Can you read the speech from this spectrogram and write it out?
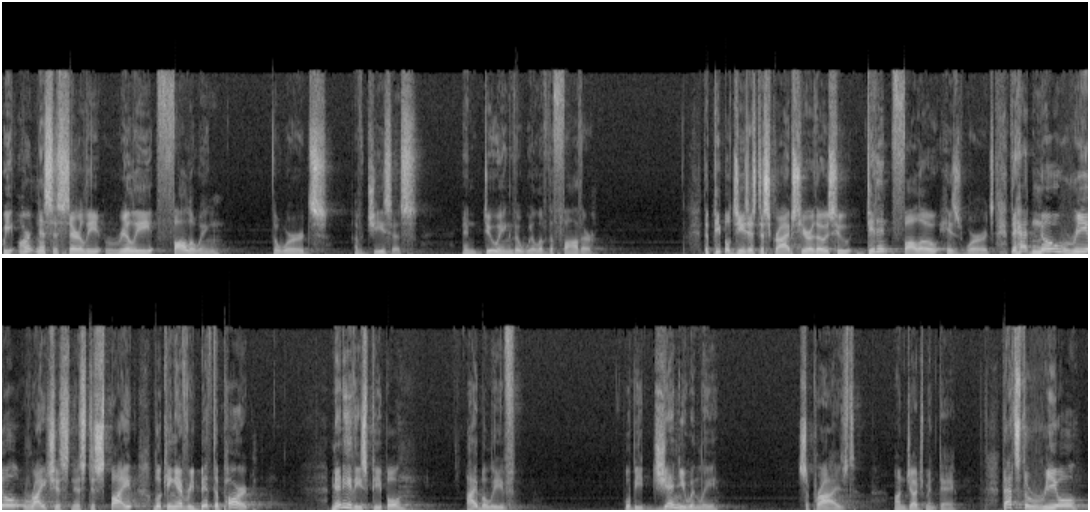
we aren't necessarily really following the words of Jesus and doing the will of the Father. The people Jesus describes here are those who didn't follow his words. They had no real righteousness despite looking every bit the part. Many of these people, I believe, will be genuinely surprised on Judgment Day. That's the real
